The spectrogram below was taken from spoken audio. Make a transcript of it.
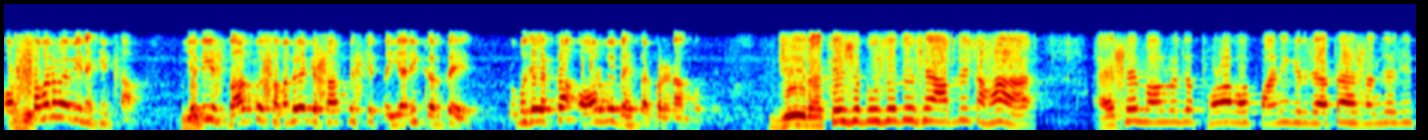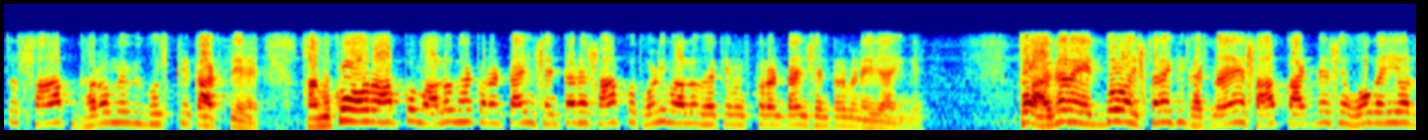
और समन्वय भी नहीं था। यदि इस बात को समन्वय के साथ में इसकी तैयारी करते तो मुझे लगता और भी बेहतर परिणाम होते। जी राकेश पूछ रहे थे जैसे आपने कहा ऐसे माहौल में जब थोड़ा बहुत पानी गिर जाता है संजय जी तो सांप घरों में भी घुस के काटते हैं। हमको और आपको मालूम है क्वारंटाइन सेंटर है सांप को थोड़ी मालूम है कि हम क्वारंटाइन सेंटर में नहीं जाएँगे। तो अगर एक दो इस तरह की घटनाएँ सांप काटने से हो गई और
